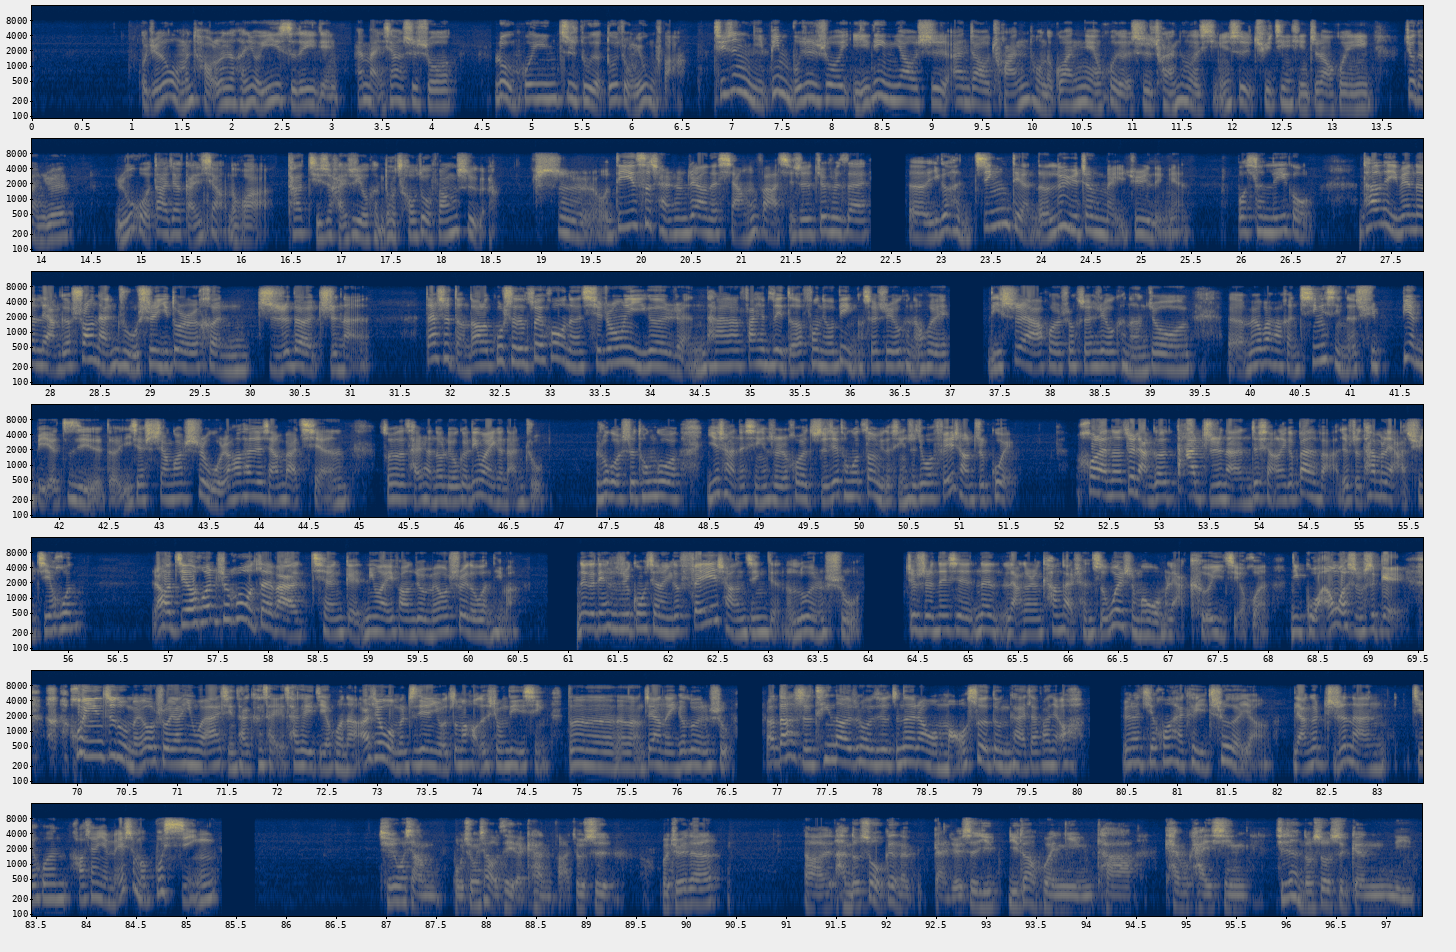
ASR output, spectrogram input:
我觉得我们讨论的很有意思的一点，还蛮像是说论婚姻制度的多种用法。其实你并不是说一定要是按照传统的观念或者是传统的形式去进行这段婚姻，就感觉如果大家敢想的话，它其实还是有很多操作方式的。是我第一次产生这样的想法，其实就是在呃一个很经典的律政美剧里面，《Boston Legal》，它里面的两个双男主是一对儿很直的直男。但是等到了故事的最后呢，其中一个人他发现自己得了疯牛病，随时有可能会离世啊，或者说随时有可能就呃没有办法很清醒的去辨别自己的一些相关事物，然后他就想把钱所有的财产都留给另外一个男主。如果是通过遗产的形式或者直接通过赠与的形式，就会非常之贵。后来呢，这两个大直男就想了一个办法，就是他们俩去结婚，然后结了婚之后再把钱给另外一方，就没有税的问题嘛。那个电视剧贡献了一个非常经典的论述，就是那些那两个人慷慨陈词，为什么我们俩可以结婚？你管我是不是 gay？婚姻制度没有说要因为爱情才可才才可以结婚的，而且我们之间有这么好的兄弟情，等等等等等等这样的一个论述。然后当时听到之后，就真的让我茅塞顿开，才发现哦，原来结婚还可以这样，两个直男结婚好像也没什么不行。其实我想补充一下我自己的看法，就是我觉得。啊，很多时候我个人的感觉是一一段婚姻，它开不开心，其实很多时候是跟你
